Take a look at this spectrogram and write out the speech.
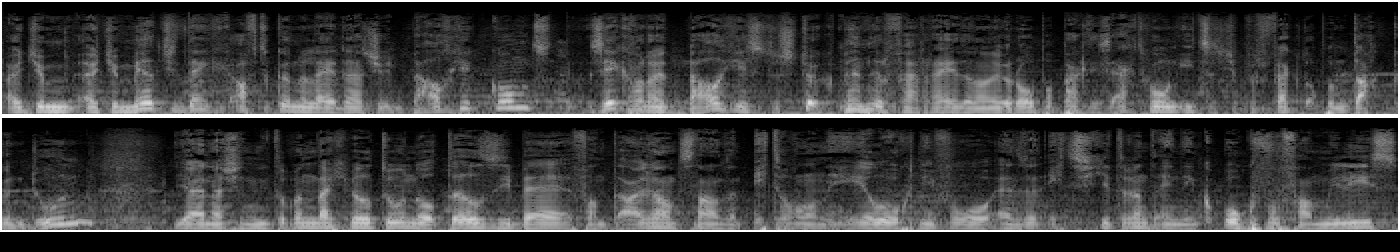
Uit je, uit je mailtje denk ik af te kunnen leiden dat je uit België komt. Zeker vanuit België is het een stuk minder ver rijden dan Europa Park. Het is echt gewoon iets dat je perfect op een dag kunt doen. Ja, en als je niet op een dag wilt doen, de hotels die bij Fantasieland staan, zijn echt wel een heel hoog niveau en zijn echt schitterend. En ik denk ook voor families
